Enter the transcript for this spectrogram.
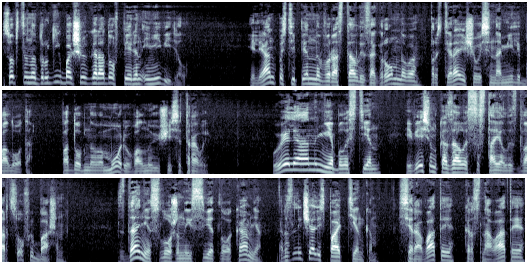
Собственно, других больших городов Перин и не видел. Илиан постепенно вырастал из огромного, простирающегося на мили болота, подобного морю волнующейся травы. У Элиана не было стен, и весь он, казалось, состоял из дворцов и башен. Здания, сложенные из светлого камня, различались по оттенкам – сероватые, красноватые,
